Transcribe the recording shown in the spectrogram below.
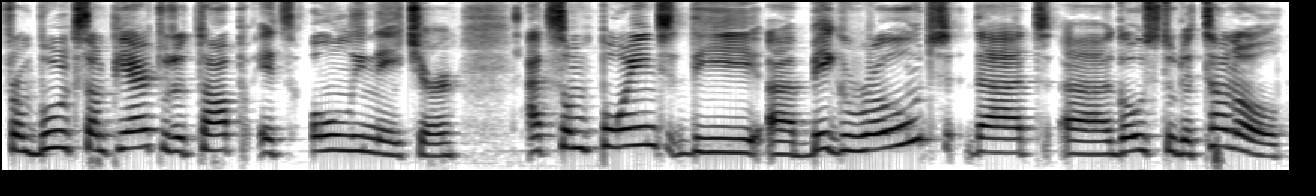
From Bourg Saint Pierre to the top, it's only nature. At some point, the uh, big road that uh, goes to the tunnel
